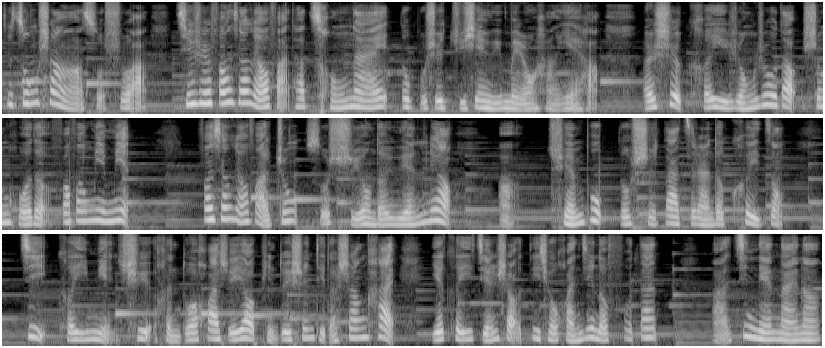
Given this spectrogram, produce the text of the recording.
就综上啊所说啊，其实芳香疗法它从来都不是局限于美容行业哈，而是可以融入到生活的方方面面。芳香疗法中所使用的原料啊，全部都是大自然的馈赠，既可以免去很多化学药品对身体的伤害，也可以减少地球环境的负担啊。近年来呢。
